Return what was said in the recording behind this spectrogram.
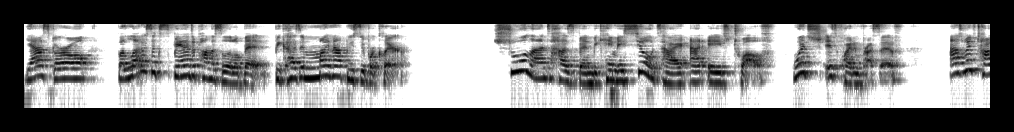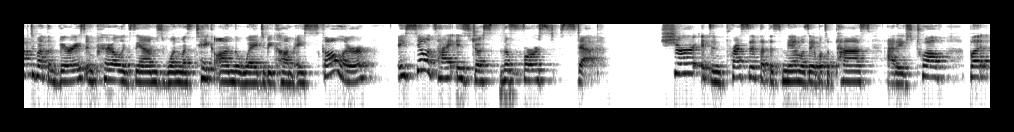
Yes, girl, but let us expand upon this a little bit because it might not be super clear. Shu Lan's husband became a Xiu at age 12, which is quite impressive. As we've talked about the various imperial exams one must take on the way to become a scholar, a Xiu is just the first step. Sure, it's impressive that this man was able to pass at age 12, but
